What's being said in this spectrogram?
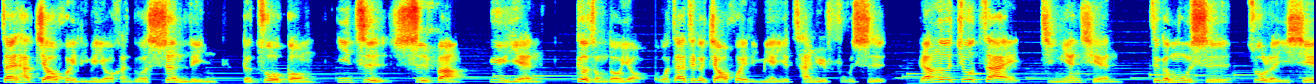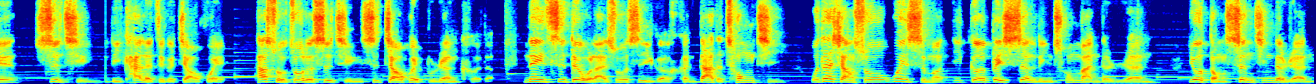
在他教会里面有很多圣灵的做工、医治、释放、预言。各种都有，我在这个教会里面也参与服侍。然而，就在几年前，这个牧师做了一些事情，离开了这个教会。他所做的事情是教会不认可的。那一次对我来说是一个很大的冲击。我在想说，为什么一个被圣灵充满的人，又懂圣经的人，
